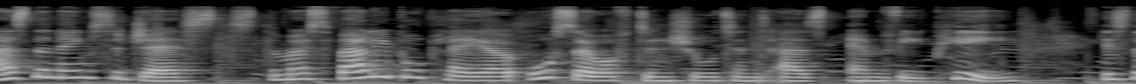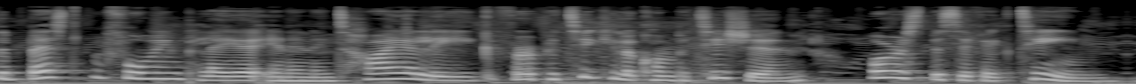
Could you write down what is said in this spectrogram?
As the name suggests, the most valuable player, also often shortened as MVP, is the best performing player in an entire league for a particular competition or a specific team.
